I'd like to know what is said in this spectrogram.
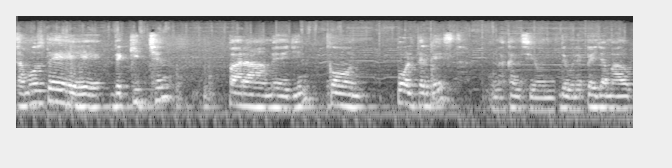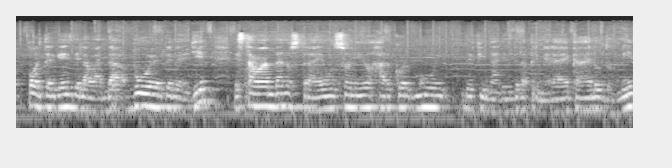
Pasamos de, de Kitchen para Medellín con Poltergeist, una canción de un EP llamado Poltergeist de la banda Buer de Medellín. Esta banda nos trae un sonido hardcore muy de finales de la primera década de los 2000,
